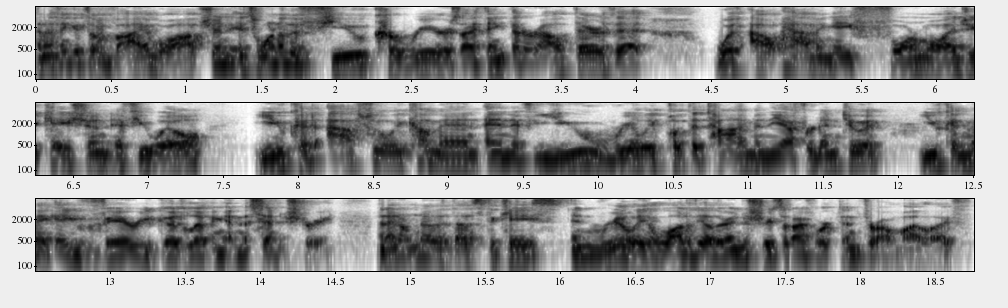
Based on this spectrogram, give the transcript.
And i think it's a viable option. It's one of the few careers i think that are out there that without having a formal education if you will you could absolutely come in and if you really put the time and the effort into it, you can make a very good living in this industry. And I don't know that that's the case in really a lot of the other industries that I've worked in throughout my life.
